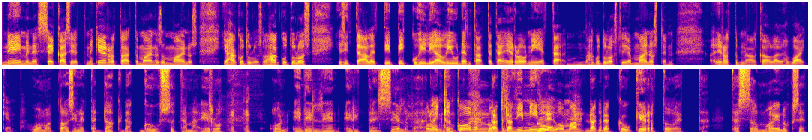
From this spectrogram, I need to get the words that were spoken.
ne ei mene sekaisin, että me kerrotaan, että mainos on mainos ja hakutulos on hakutulos ja sitten alettiin pikkuhiljaa liuden muuttaa tätä eroa niin, että hakutulosten ja mainosten erottaminen alkaa olla yhä vaikeampaa. Huomauttaisin, että DuckDuckGossa tämä ero on edelleen erittäin selvää. Olenkin koodannut Duck, Vimille Go, oman... DuckDuckGo kertoo, että tässä on mainokset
